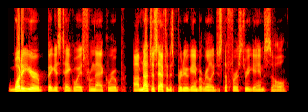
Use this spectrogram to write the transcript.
What are your biggest takeaways from that group? Um, not just after this Purdue game, but really just the first three games as a whole.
